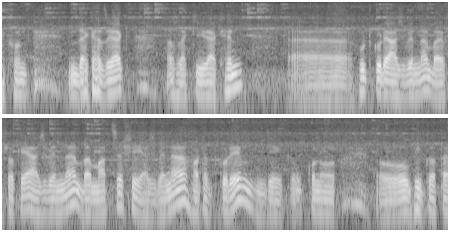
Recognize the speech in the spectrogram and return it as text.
এখন দেখা যাক, আল্লাহ কি রাখেন। হুট করে আসবেন না বায়োফ্লকে আসবেন না বা মাছ চাষে আসবেন না, হঠাৎ করে যে কোনো অভিজ্ঞতা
